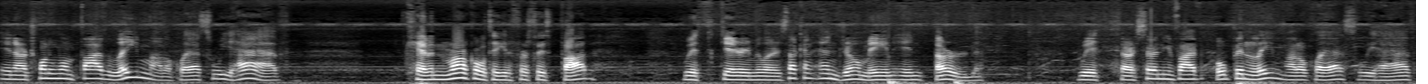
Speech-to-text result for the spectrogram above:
In our 21-5 late model class, we have Kevin Markle taking the first place spot with Gary Miller in second and Joe Main in third. With our 75 open late model class, we have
